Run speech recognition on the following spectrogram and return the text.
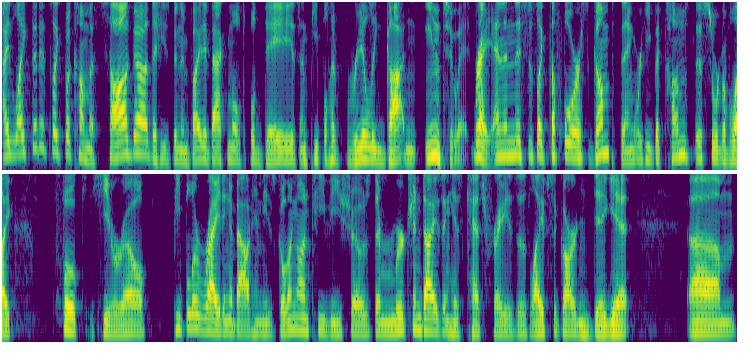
I like that it's like become a saga that he's been invited back multiple days and people have really gotten into it. Right. And then this is like the Forrest Gump thing where he becomes this sort of like folk hero. People are writing about him. He's going on TV shows. They're merchandising his catchphrases. Life's a garden, dig it. Um,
